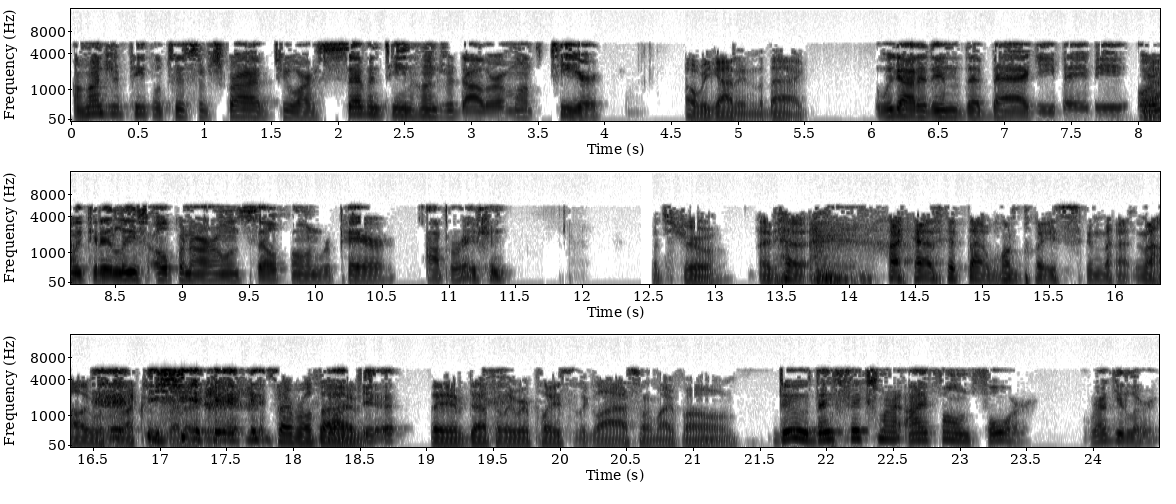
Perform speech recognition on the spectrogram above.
100 people to subscribe to our $1,700 a month tier, Oh, we got it in the bag. we got it in the baggie, baby. Or Yeah. we could at least open our own cell phone repair operation. That's true. I had I had hit that one place in that in the Hollywood Production Center Yeah. several times. yeah. They have definitely replaced the glass on my phone. Dude, they fixed my iPhone 4 regular.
